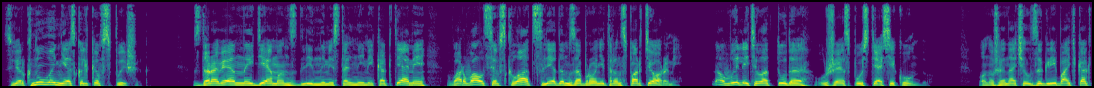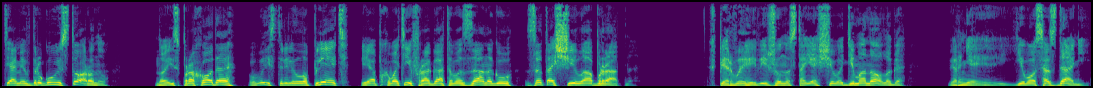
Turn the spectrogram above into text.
сверкнуло несколько вспышек. Здоровенный демон с длинными стальными когтями ворвался в склад следом за бронетранспортерами, но вылетел оттуда уже спустя секунду. Он уже начал загребать когтями в другую сторону, но из прохода выстрелила плеть и, обхватив рогатого за ногу, затащила обратно. «Впервые вижу настоящего демонолога», вернее, его созданий»,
